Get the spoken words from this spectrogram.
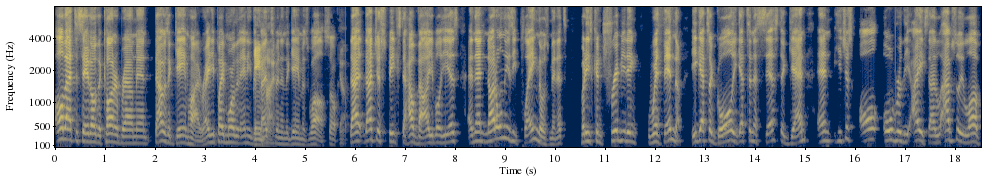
All that to say, though, the Connor Brown man, that was a game high, right? He played more than any game defenseman high. in the game as well. So yeah. that that just speaks to how valuable he is. And then not only is he playing those minutes, but he's contributing within them. He gets a goal, he gets an assist again, and he's just all over the ice. I absolutely love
